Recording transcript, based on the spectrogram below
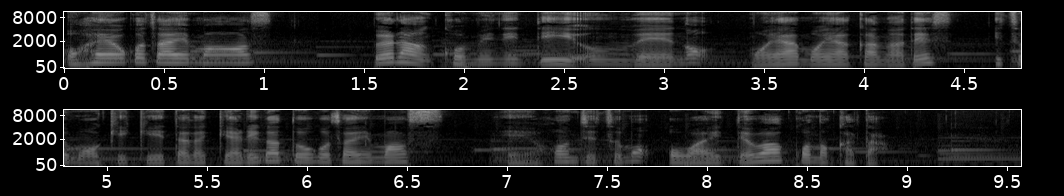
おはようございますブランコミュニティ運営のもやもやかなですいつもお聞きいただきありがとうございます、えー本日もお相手はこの方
